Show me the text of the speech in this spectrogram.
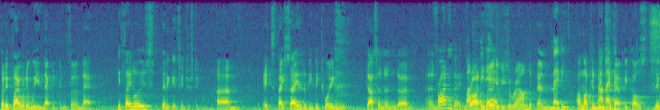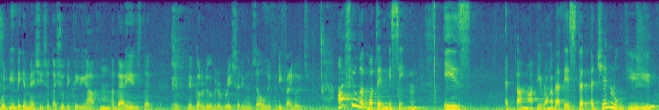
But if they were to win, that would confirm that. If they lose, then it gets interesting. Um, it's, they say that it'll be between Dutton and, um, and Frydenberg. Might not be Frydenberg there. if he's around. And Maybe. I'm not convinced make of that it. because there would be a bigger message that they should be picking up, Hmm. and that is that they've, they've got to do a bit of resetting themselves if, if they lose. I feel that what they're missing is, I might be wrong about this, but a general view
